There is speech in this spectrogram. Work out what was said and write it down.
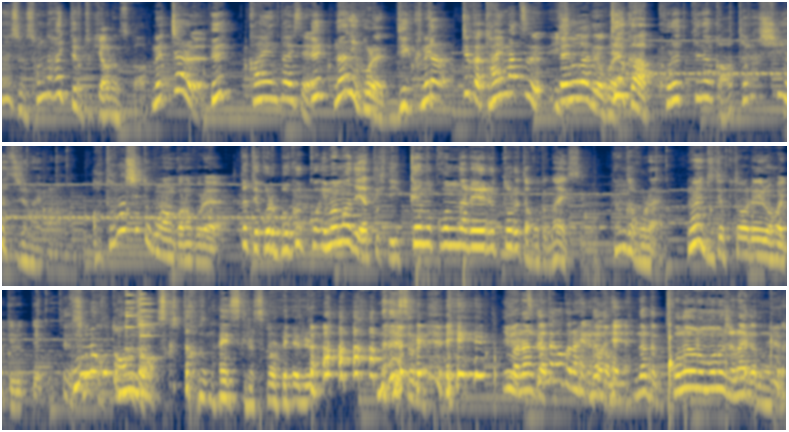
何それ？そんな入ってる時あるんですか？めっちゃある。え？火炎耐性。え？何これ？ディクめタっていうか松明一緒だけどこれ。っていうかこれってなんか新しいやつじゃないかな？新しいとこなんかなこれ。だってこれ僕こう今までやってきて一回もこんなレール取れたことないですよ。なんだこれ。何ディテクターレール入ってるって。こんなことあんだ。作ったことないですけどそのレール。何それ。今なんか作ったことないの？なんか なんかこの世のものじゃないかと思ったよ。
